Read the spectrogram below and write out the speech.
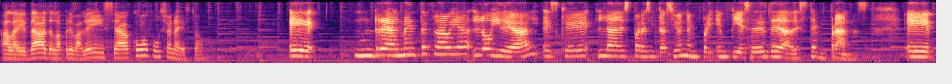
a la edad, a la prevalencia, ¿cómo funciona esto? Eh, realmente, Flavia, lo ideal es que la desparasitación empiece desde edades tempranas. Eh,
